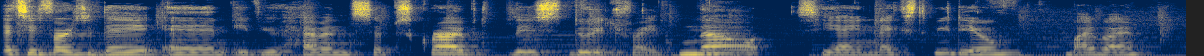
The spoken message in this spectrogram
That's it for today and if you haven't subscribed, please do it right now. See you in next video. Bye bye.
